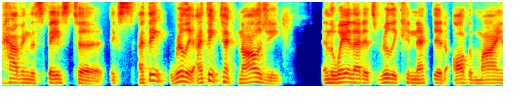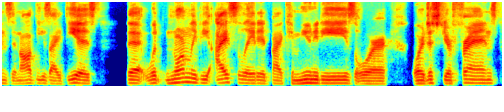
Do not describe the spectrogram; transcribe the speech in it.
having the space to. I think really, I think technology and the way that it's really connected all the minds and all these ideas that would normally be isolated by communities or or just your friends.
